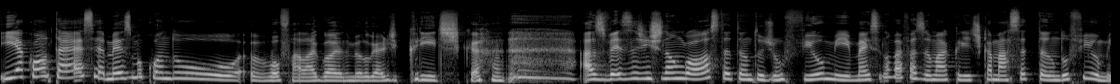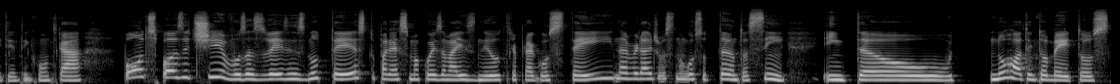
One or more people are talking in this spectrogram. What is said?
E acontece mesmo quando. Eu vou falar agora no meu lugar de crítica. Às vezes a gente não gosta tanto de um filme, mas você não vai fazer uma crítica macetando o filme. Tenta encontrar pontos positivos. Às vezes no texto parece uma coisa mais neutra para gostei, e na verdade você não gostou tanto assim. Então, no Rotten Tomatoes,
